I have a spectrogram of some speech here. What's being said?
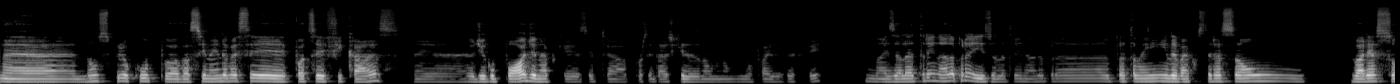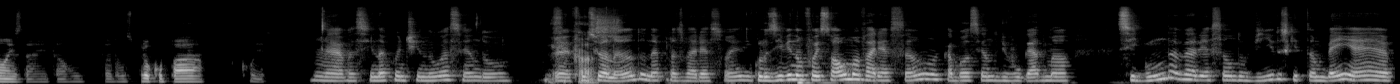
é, não se preocupe, a vacina ainda vai ser, pode ser eficaz. É, eu digo pode, né? Porque sempre tem a porcentagem que eles não, não, não faz esse efeito. Mas ela é treinada para isso, ela é treinada para também levar em consideração variações, né? Então, para não se preocupar com isso. É, a vacina continua sendo é, funcionando, né, para as variações. Inclusive, não foi só uma variação, acabou sendo divulgada uma segunda variação do vírus, que também é,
